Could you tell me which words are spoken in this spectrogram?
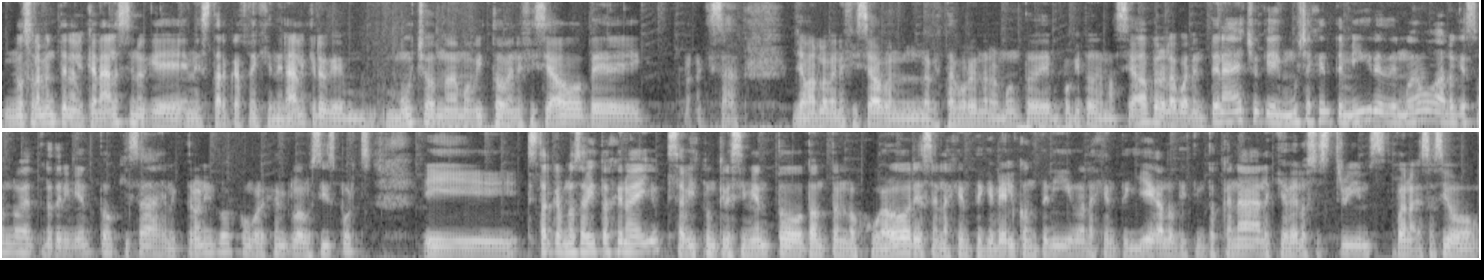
no solamente en el canal, sino que en StarCraft en general. Creo que muchos nos hemos visto beneficiados de. Bueno, quizás llamarlo beneficiado con lo que está ocurriendo en el mundo es un poquito demasiado, pero la cuarentena ha hecho que mucha gente migre de nuevo a lo que son los entretenimientos quizás electrónicos, como por ejemplo los esports. Y StarCraft no se ha visto ajeno a ello. Se ha visto un crecimiento tanto en los jugadores, en la gente que ve el contenido, en la gente que llega a los distintos canales, que ve los streams. Bueno, eso ha sido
